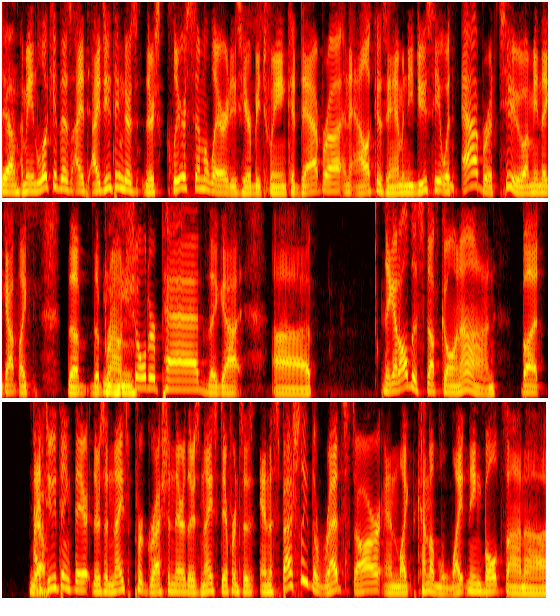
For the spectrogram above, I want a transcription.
Yeah. I mean, look at this. I, I do think there's there's clear similarities here between Kadabra and Alakazam, and you do see it with Abra too. I mean, they got like the the brown Mhm. shoulder pads, they got uh they got all this stuff going on, but I do think there there's a nice progression there. There's nice differences, and especially the red star and like kind of the lightning bolts on uh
